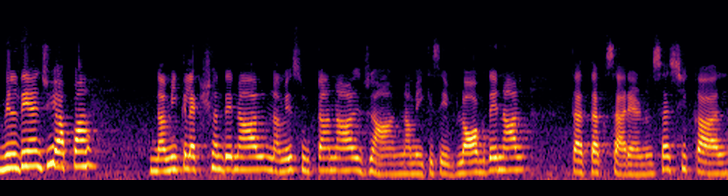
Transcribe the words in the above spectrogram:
ਮਿਲਦੇ ਹਾਂ ਜੀ ਆਪਾਂ ਨਵੀਂ ਕਲੈਕਸ਼ਨ ਦੇ ਨਾਲ, ਨਵੇਂ ਸੂਟਾਂ ਨਾਲ ਜਾਂ ਨਵੇਂ ਕਿਸੇ ਵਲੌਗ ਦੇ ਨਾਲ, ਤਦ ਤੱਕ ਸਾਰਿਆਂ ਨੂੰ ਸਤਿ ਸ਼੍ਰੀ ਅਕਾਲ।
